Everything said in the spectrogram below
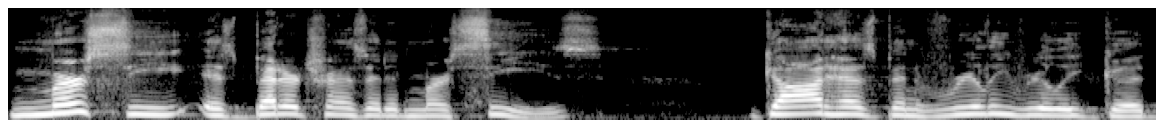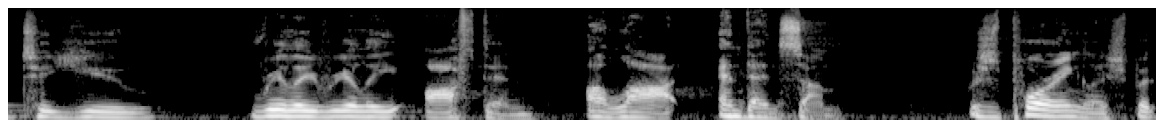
mercy is better translated mercies. God has been really, really good to you, really, really often, a lot, and then some, which is poor English, but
